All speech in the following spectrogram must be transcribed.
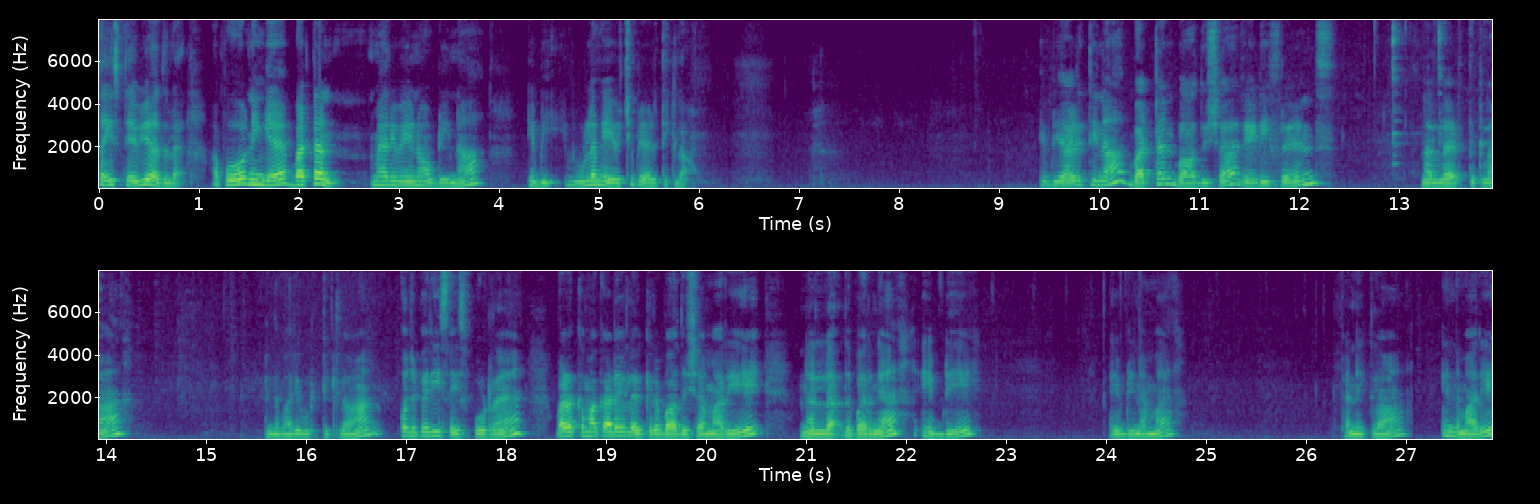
சைஸ் தேவையோ அதில். அப்போது நீங்கள் பட்டன் மாதிரி வேணும் அப்படின்னா இப்படி இப்படி உள்ளங்கையை வச்சு இப்படி அழுத்திக்கலாம். இப்படி அழுத்தினா பட்டன் பாதுஷா ரெடி ஃப்ரெண்ட்ஸ் நல்லா எடுத்துக்கலாம். இந்த மாதிரி உருட்டிக்கலாம். கொஞ்சம் பெரிய சைஸ் போடுறேன். வழக்கமாக கடையில் வைக்கிற பாதுஷா மாதிரி. நல்லா அது பாருங்கள் இப்படி இப்படி நம்ம பண்ணிக்கலாம். இந்த மாதிரி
